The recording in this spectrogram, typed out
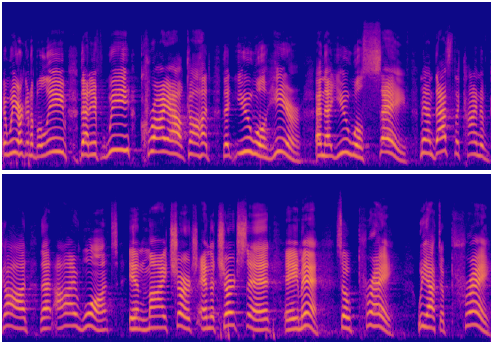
and we are going to believe that if we cry out, God, that you will hear and that you will save. Man, that's the kind of God that I want in my church. And the church said, Amen. So pray. We have to pray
